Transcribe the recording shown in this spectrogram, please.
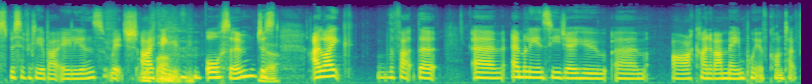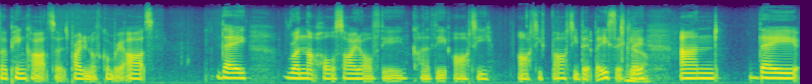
specifically about aliens, which I that. think is awesome. Just Yeah. I like the fact that um Emily and CJ, who um are kind of our main point of contact for PINC Arts, so it's Pride in North Cumbria Arts, they run that whole side of the kind of the arty arty arty bit basically Yeah. and they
